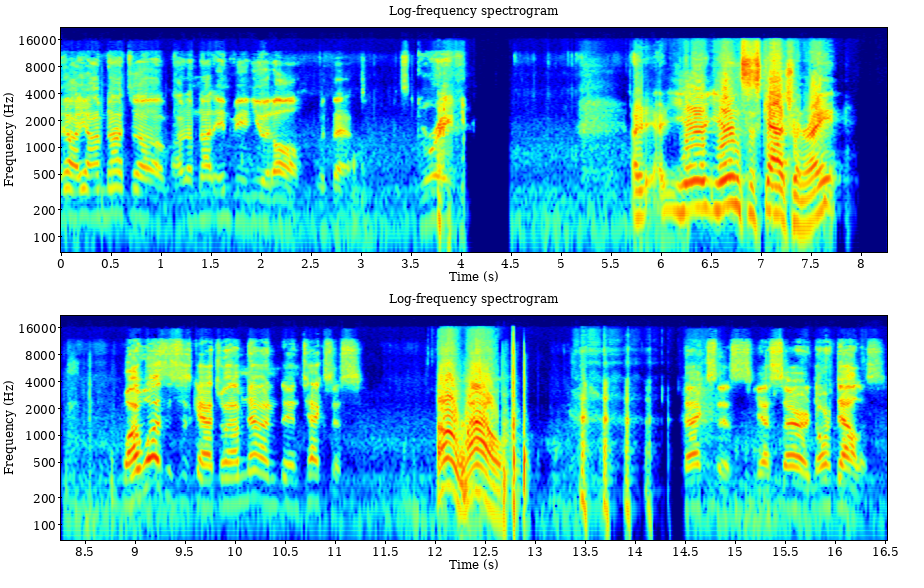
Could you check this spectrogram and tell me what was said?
No, yeah, I'm not. Uh, I'm not envying you at all with that. It's great. You're you're in Saskatchewan, right? Well, I was in Saskatchewan. I'm now in, in Texas. Oh wow, Texas, yes, sir. North Dallas,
